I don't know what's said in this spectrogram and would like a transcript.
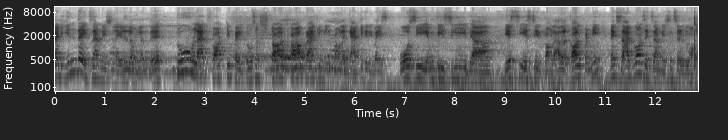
ரைட் இந்த எக்ஸாமினேஷனில் எழுதுறவங்கலேருந்து two lakh forty five thousand star top ranking இருப்பாங்களே category wise OC MBC SC ST uh, இருப்பாங்களா அதில் கால் பண்ணி நெக்ஸ்ட் அட்வான்ஸ் எக்ஸாமினேஷன்ஸ் எழுதுவாங்க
